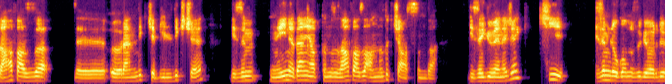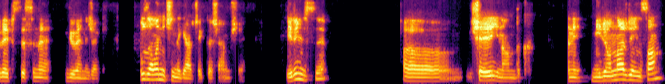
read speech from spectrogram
daha fazla e, öğrendikçe, bildikçe, bizim neyi neden yaptığımızı daha fazla anladıkça aslında bize güvenecek ki bizim logomuzu gördüğü web sitesine güvenecek. Bu zaman içinde gerçekleşen bir şey. Birincisi şeye inandık. Hani milyonlarca insan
